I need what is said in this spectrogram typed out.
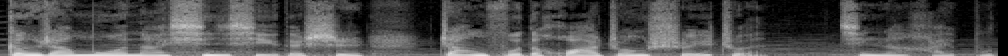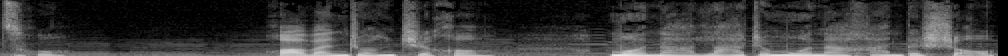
更让莫娜欣喜的是，丈夫的化妆水准竟然还不错。化完妆之后，莫娜拉着莫纳汉的手，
